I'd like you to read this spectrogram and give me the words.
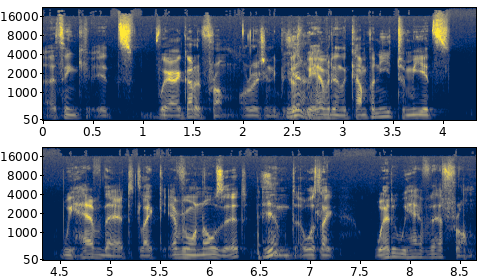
I think it's where I got it from originally because yeah. we have it in the company. To me, it's we have that, like everyone knows it, yeah. and I was like, where do we have that from?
